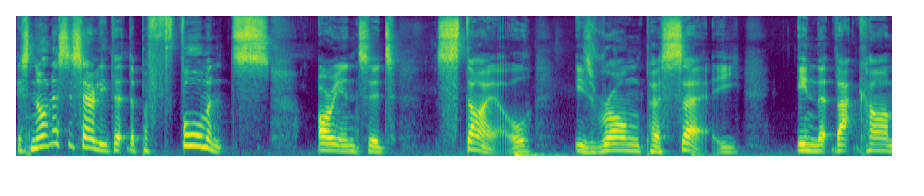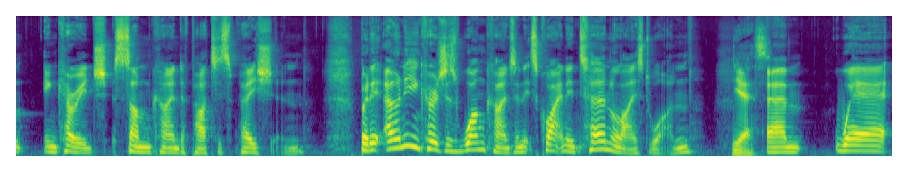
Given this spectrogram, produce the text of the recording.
it's not necessarily that the performance oriented style is wrong per se in that that can't encourage some kind of participation but it only encourages one kind and it's quite an internalized one Yes. um, where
